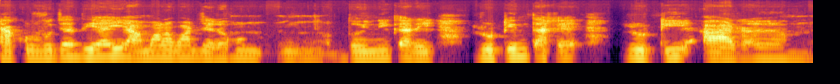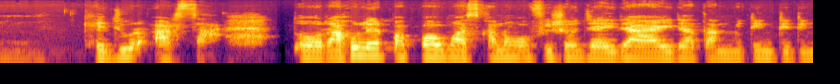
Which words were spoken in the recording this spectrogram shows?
ঠাকুর পূজা দিয়াই আমার আমার যেরকম দৈনিক আর রুটিন থাকে, রুটি আর খেজুর আর চা তো রাহুলের পাপ্পাও মাঝখানো অফিসও যাইরা, আইরা, তান মিটিং টিটিং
